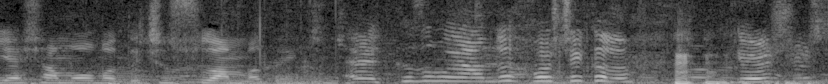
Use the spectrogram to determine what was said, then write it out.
Yaşam olmadığı için, sulanmadığı için. Evet kızım uyandı. Hoşçakalın. Görüşürüz.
